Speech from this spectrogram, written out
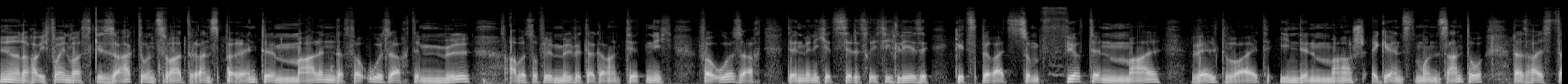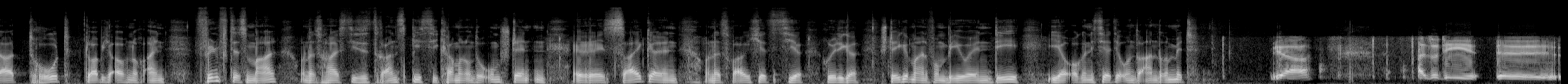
Ja, da habe ich vorhin was gesagt, und zwar transparente Malen, das verursachte Müll, aber so viel Müll wird da garantiert nicht verursacht, denn wenn ich jetzt hier das richtig lese, geht es bereits zum vierten Mal weltweit in den Marsch against Monsanto. Das heißt, da droht, glaube ich, auch noch ein fünftes Mal, und das heißt, diese Transpis, die kann man unter Umständen recyceln, und das frage ich jetzt hier Rüdiger Stegemann vom BUND, ihr organisiert ja unter anderem mit. Ja, also die, äh,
